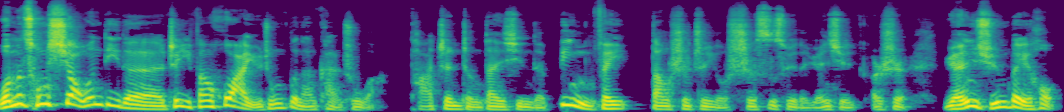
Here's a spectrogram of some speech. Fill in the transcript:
我们从孝文帝的这一番话语中不难看出啊。他真正担心的，并非当时只有十四岁的元勋，而是元勋背后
